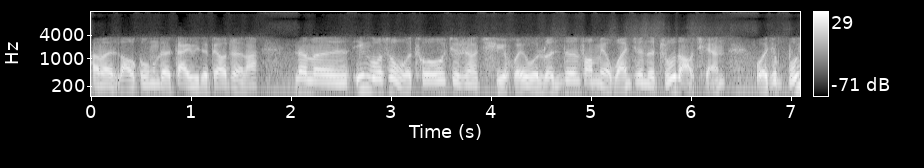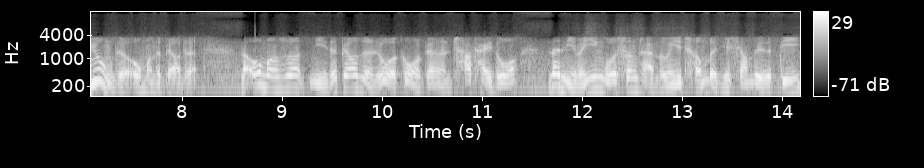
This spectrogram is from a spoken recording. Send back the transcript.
他们劳工的待遇的标准啦。那么英国说，我脱欧就是要取回我伦敦方面完全的主导权，我就不用这个欧盟的标准。那欧盟说，你的标准如果跟我标准差太多，那你们英国生产东西成本就相对的低，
